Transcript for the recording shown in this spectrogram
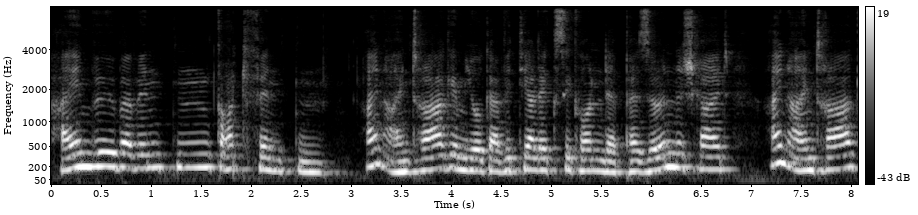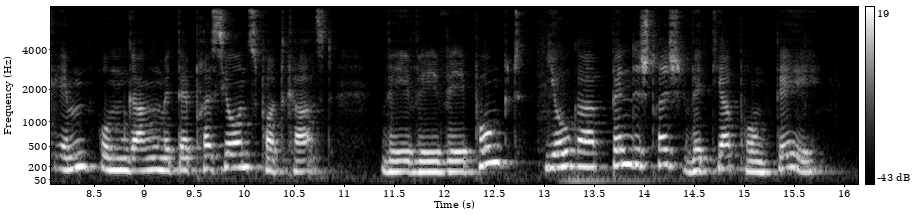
Heimweh überwinden, Gott finden. Ein Eintrag im Yoga Vidya Lexikon der Persönlichkeit ein Eintrag im Umgang mit Depressionspodcast. Www.yoga-vidya.de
